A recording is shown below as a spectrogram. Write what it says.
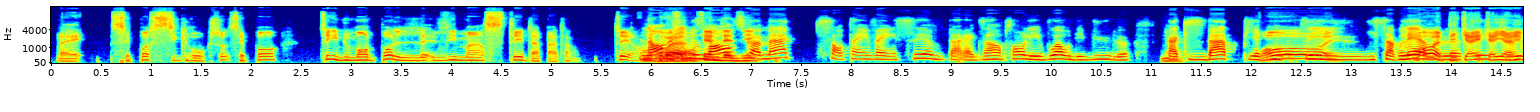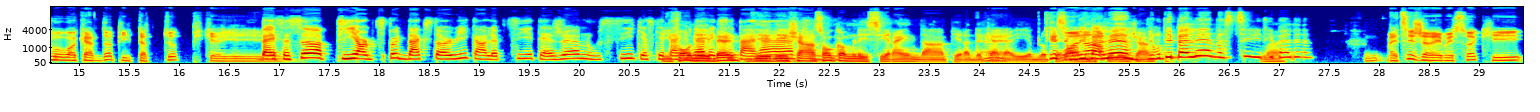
Mais c'est pas si gros que ça. C'est pas. Tu sais, il nous montre pas l'immensité de la patente. On Non, mais ils nous dédié. comment ils sont invincibles, par exemple. Ça, on les voit au début, là. Quand Ouais. ils se battent, puis ouais. ils, ils se relèvent. Ouais, là, puis quand, quand il puis- arrive au Wakanda, puis il pète tout, puis. Ben, c'est ça. Puis un petit peu de backstory quand le petit était jeune aussi. Qu'est-ce qui est Ils font arrivé des avec belles ses parents. des, des chansons puis- comme les sirènes dans Pirates des Ouais. Caraïbes. ils ont des baleines. les gens. Ils ont des baleines, hostie, des Ouais. baleines. Mais tu sais, j'aurais aimé ça qu'ils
